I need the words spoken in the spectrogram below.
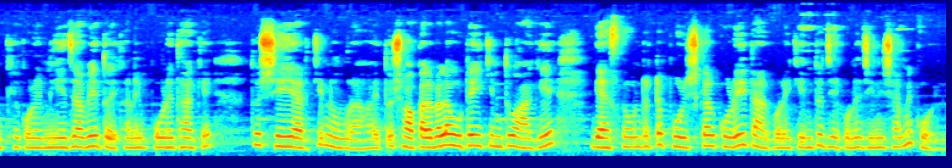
মুখে করে নিয়ে যাবে, তো এখানে পড়ে থাকে। তো সেই আর কি নোংরা হয়। তো সকালবেলা উঠেই কিন্তু আগে গ্যাস কাউন্টারটা পরিষ্কার করেই তারপরে কিন্তু যে কোনো জিনিস আমি করি।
